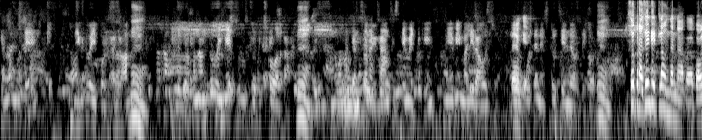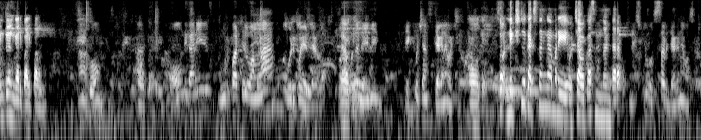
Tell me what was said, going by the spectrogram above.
కింద ఉంటే నెగిటివ్ అయిపోతుంది. అతనంటూ ఇమేజ్ చూపించుకోవాలి కదా. అందువల్ల జనసేన ఛాన్స్ ఇస్తే మట్టికి మేబీ మళ్ళీ రావచ్చు. లేకపోతే నెక్స్ట్ చేంజ్ అవుతుంది. సో ప్రజెంట్ ఎట్లా ఉందన్న పవన్ కళ్యాణ్ గారి పరిపాలన? బాగుంది. బాగుంది కానీ మూడు పార్టీల వలన ఓడిపోయాడు లేకపోతే మేబీ ఎక్కువ ఛాన్స్ జగనే వచ్చాడు ఓకే. సో నెక్స్ట్ ఖచ్చితంగా మరి వచ్చే అవకాశం ఉందంటారా? నెక్స్ట్ వస్తాడు జగనే వస్తాడు.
